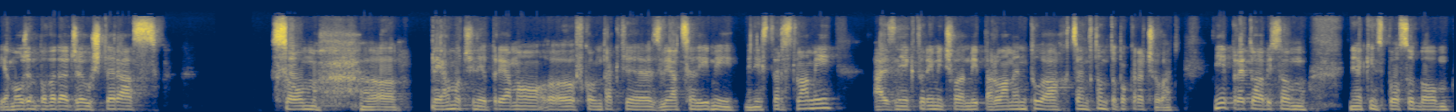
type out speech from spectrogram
ja môžem povedať, že už teraz som uh, priamo či nepriamo v kontakte s viacerými ministerstvami, aj s niektorými členmi parlamentu a chcem v tomto pokračovať. Nie preto, aby som nejakým spôsobom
